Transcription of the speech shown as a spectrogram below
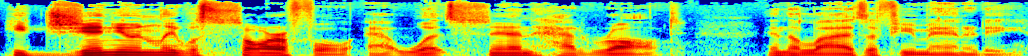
He genuinely was sorrowful at what sin had wrought in the lives of humanity.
